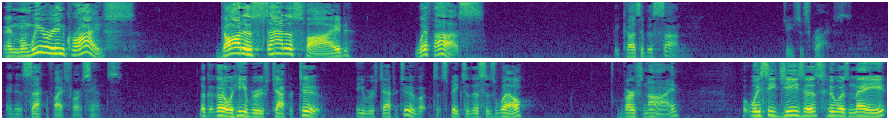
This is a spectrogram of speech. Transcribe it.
And when we are in Christ, God is satisfied with us because of his Son, Jesus Christ. and his sacrifice for our sins. Look go to Hebrews chapter 2. Hebrews chapter 2 speaks of this as well. Verse 9. But we see Jesus, who was made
